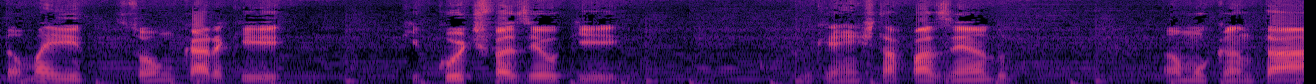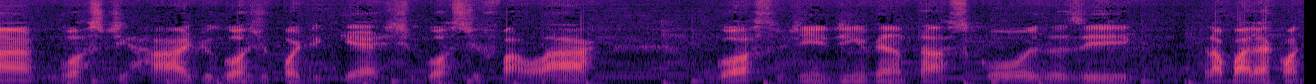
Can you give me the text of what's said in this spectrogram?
tamo aí. Sou um cara que, que curte fazer o que, o que a gente tá fazendo. Amo cantar, gosto de rádio, gosto de podcast, gosto de falar, gosto de, de inventar as coisas e trabalhar com, a-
